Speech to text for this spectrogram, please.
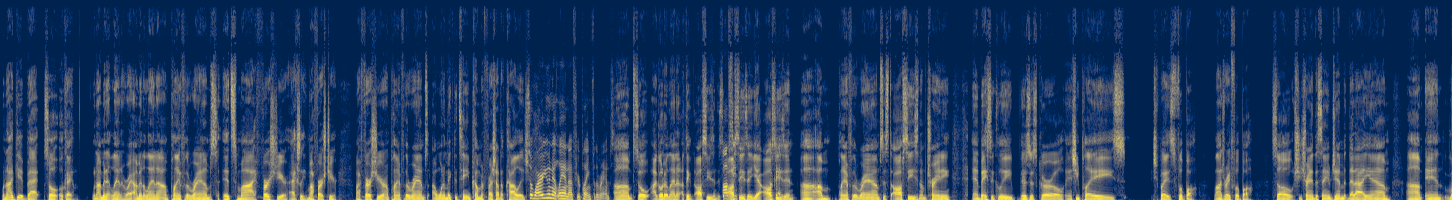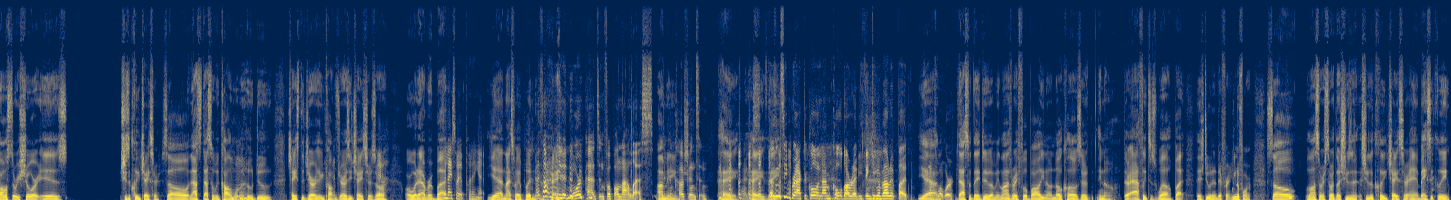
when I get back so okay, when I'm in Atlanta, right? I'm in Atlanta, I'm playing for the Rams. It's my first year, actually, my first year. My first year I'm playing for the Rams. I want to make the team coming fresh out of college. So why are you in Atlanta if you're playing for the Rams? Um, so I go to Atlanta. I think off season. It's off season. Yeah, off Okay. season. Uh, I'm playing for the Rams. It's the off season. I'm training, and basically, there's this girl, and she plays, she plays football, lingerie football. So she trained at the same gym that I am. Um, and long story short is, she's a cleat chaser. So that's that's what we call mm-hmm. women who do chase the jersey. You call them jersey chasers or. Yeah or whatever. But it's a nice way of putting it. Yeah, nice way of putting it. I thought right? we needed more pads in football, not less. I mean, concussions and hey, hey, they, doesn't seem practical, and I'm cold already thinking about it. But yeah, that's what works. That's what they do. I mean, lingerie football, you know, no clothes. They're you know they're athletes as well, but they just do it in a different uniform. So long story short, though, she was a, she was a cleat chaser, and basically,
